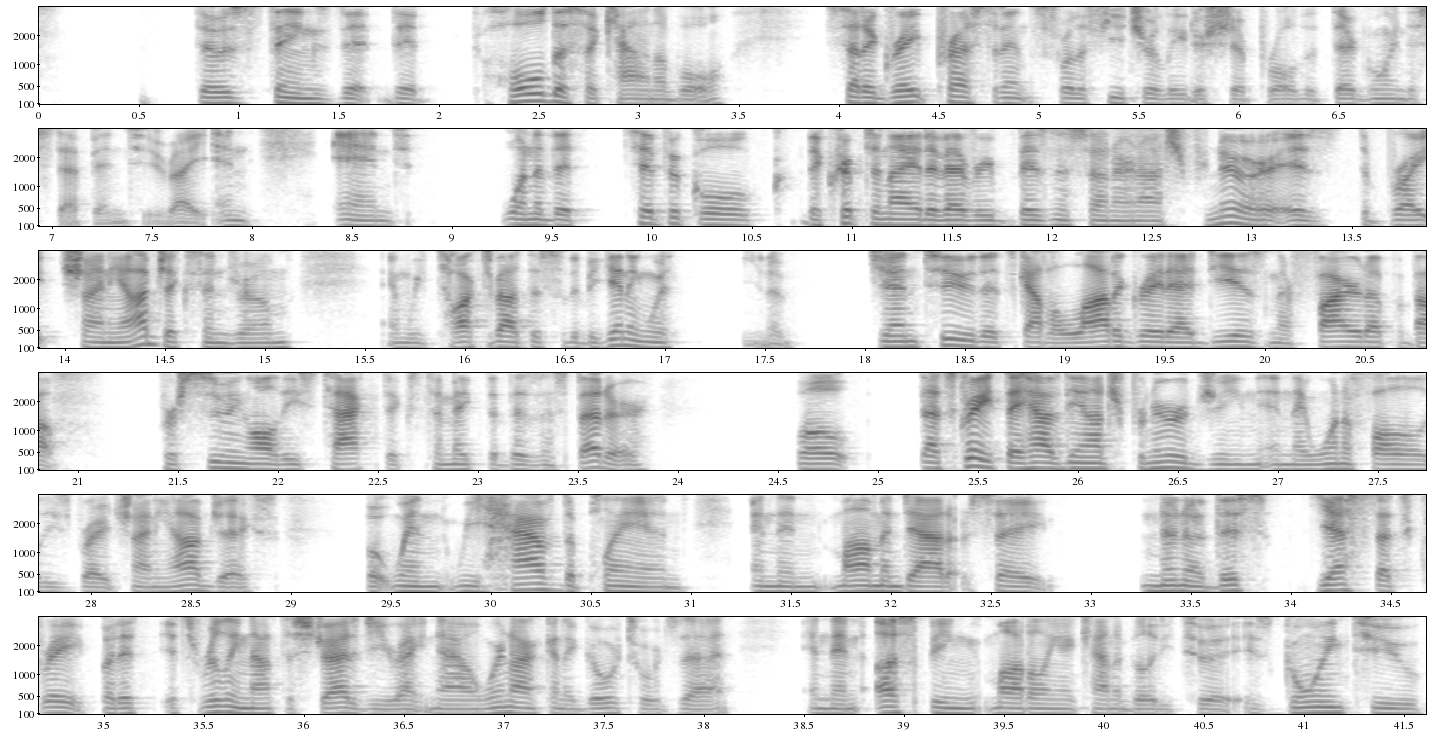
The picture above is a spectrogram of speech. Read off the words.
those things that that hold us accountable set a great precedence for the future leadership role that they're going to step into right and and one of the typical the kryptonite of every business owner and entrepreneur is the bright shiny object syndrome. And we talked about this at the beginning with you know gen 2 that's got a lot of great ideas and they're fired up about pursuing all these tactics to make the business better. Well that's great. They have the entrepreneur gene and they want to follow these bright shiny objects. But when we have the plan and then mom and dad say no no this yes that's great but it, it's really not the strategy right now. We're not going to go towards that and then us being modeling accountability to it is going to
